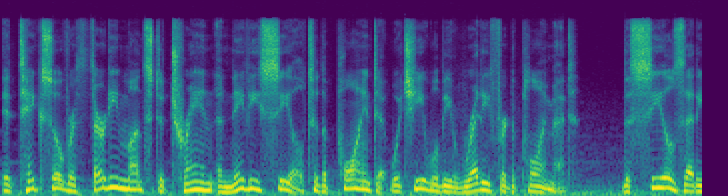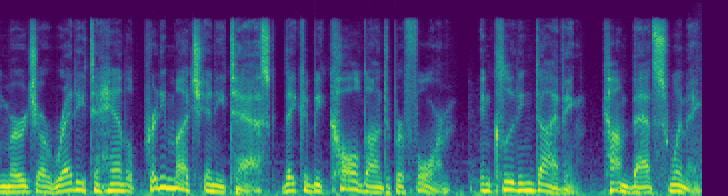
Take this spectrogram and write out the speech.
It takes over 30 months to train a Navy SEAL to the point at which he will be ready for deployment. The SEALs that emerge are ready to handle pretty much any task they could be called on to perform, including diving, combat swimming,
